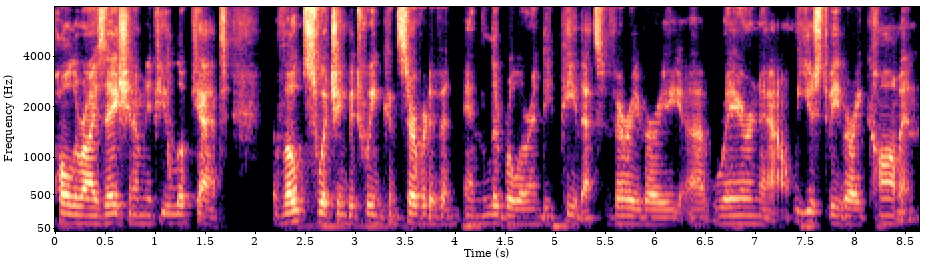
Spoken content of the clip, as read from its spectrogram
polarization. I mean, if you look at vote switching between conservative and, and liberal or NDP. That's very, very uh, rare now. It used to be very common.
